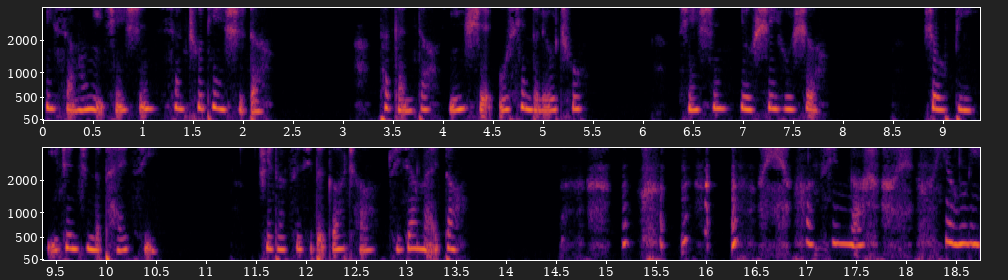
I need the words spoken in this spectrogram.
令小龙女全身像触电似的，她感到饮水无限的流出，全身又湿又热，肉壁一阵阵的排挤，知道自己的高潮即将来到。好轻啊，用力，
